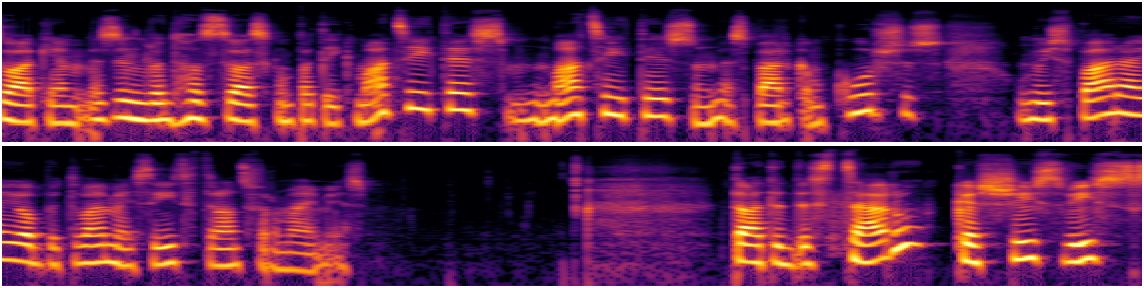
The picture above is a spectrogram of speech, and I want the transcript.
cilvēkiem, es zinu, ļoti daudz cilvēku, kam patīk mācīties, mācīties, un mēs pērkam kursus un visu pārējo, bet vai mēs īsti transformējamies? Tātad es ceru, ka šis viss,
